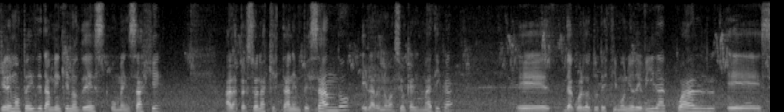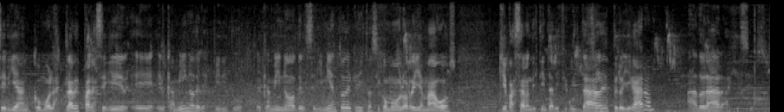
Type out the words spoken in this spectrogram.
Queremos pedirte también que nos des un mensaje a las personas que están empezando en la renovación carismática. eh, de acuerdo a tu testimonio de vida, ¿cuáles serían como las claves para seguir eh, el camino del Espíritu, el camino del seguimiento de Cristo, así como los Reyes Magos que pasaron distintas dificultades, pero llegaron a adorar a Jesús?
